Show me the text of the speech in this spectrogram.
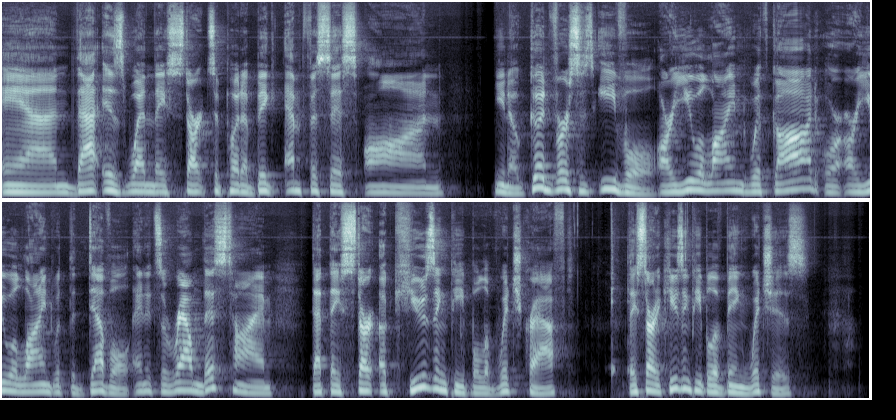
And that is when they start to put a big emphasis on, you know, good versus evil. Are you aligned with God or are you aligned with the devil? And it's around this time that they start accusing people of witchcraft they start accusing people of being witches.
